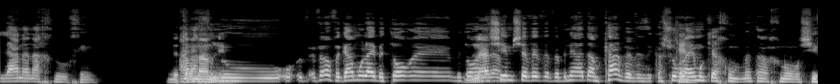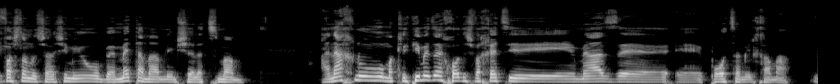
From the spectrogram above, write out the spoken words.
לאן אנחנו הולכים. בתור אנחנו... מאמנים. וגם אולי בתור, אה, בתור אנשים ש... ובני אדם כאן וזה קשור כן. לאימון כי אנחנו באמת אנחנו שאיפה שלנו שאנשים יהיו באמת המאמנים של עצמם. אנחנו מקליטים את זה חודש וחצי מאז אה, אה, פרוץ המלחמה. Mm-hmm.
